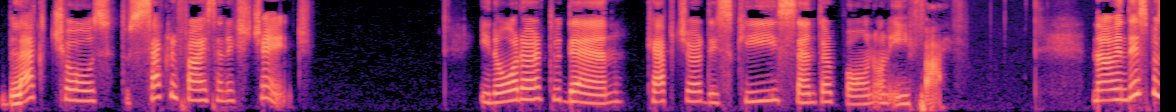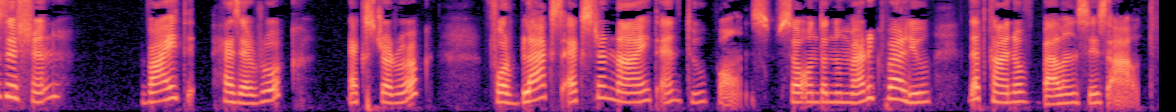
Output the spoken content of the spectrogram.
black chose to sacrifice an exchange in order to then capture this key center pawn on e5. Now in this position, white has a rook, extra rook, for black's extra knight and two pawns. So on the numeric value, that kind of balances out.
